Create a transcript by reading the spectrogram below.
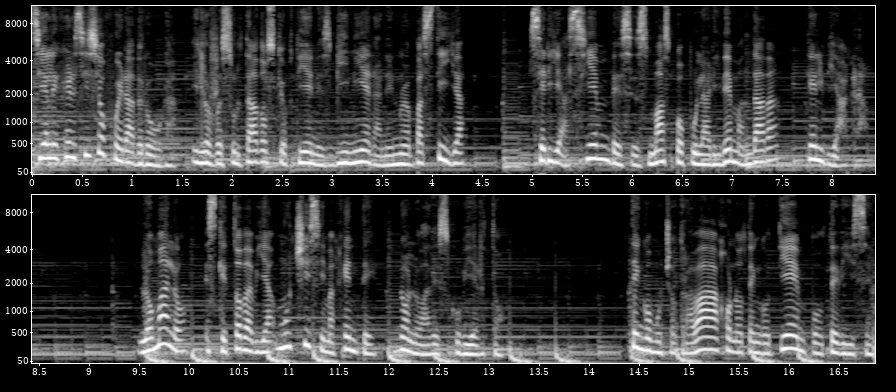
Si el ejercicio fuera droga y los resultados que obtienes vinieran en una pastilla, sería 100 veces más popular y demandada que el Viagra. Lo malo es que todavía muchísima gente no lo ha descubierto. Tengo mucho trabajo, no tengo tiempo, te dicen.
